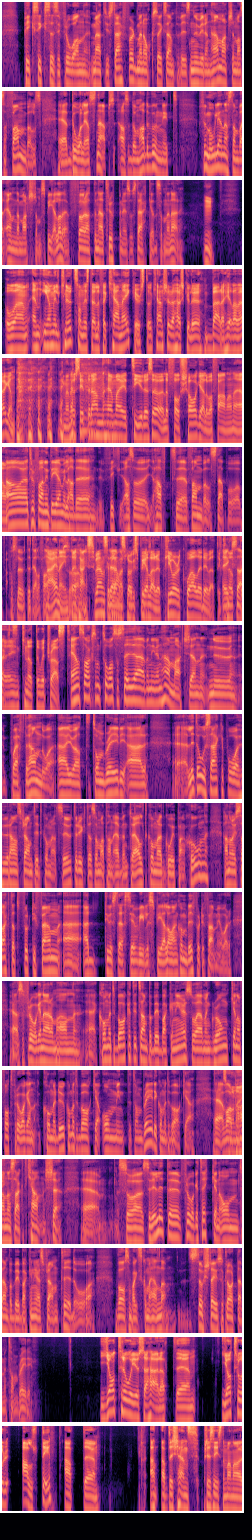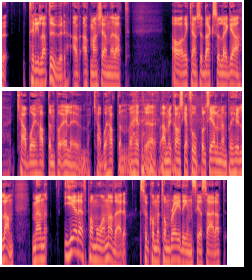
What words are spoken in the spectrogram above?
pick sixes ifrån Matthew Stafford, men också exempelvis nu i den här matchen massa fumbles, eh, dåliga snaps. Alltså de hade vunnit förmodligen nästan varenda match de spelade för att den här truppen är så stackad som den är. Och um, en Emil Knutsson istället för Cam Akers, då kanske det här skulle bära hela vägen. men nu sitter han hemma i Tyresö eller Forshaga eller vad fan han är. Ja, jag tror fan inte Emil hade fick, alltså, haft eh, fumbles där på, på slutet i alla fall. Nej, nej, inte Så- en chans. Svensk landslagsspelare, pure quality, vet du. Knutte, knutte with trust. En sak som tåls att säga även i den här matchen nu på efterhand då, är ju att Tom Brady är Eh, lite osäker på hur hans framtid kommer att se ut. Det ryktas om att han eventuellt kommer att gå i pension. Han har ju sagt att 45 eh, är tills dess jag vill spela och han kommer bli 45 i år. Eh, så frågan är om han eh, kommer tillbaka till Tampa Bay Buccaneers och även Gronken har fått frågan, kommer du komma tillbaka om inte Tom Brady kommer tillbaka? Eh, varpå han har sagt kanske. Så, så det är lite frågetecken om Tampa Bay Buccaneers framtid och vad som faktiskt kommer hända. Det största är ju såklart det med Tom Brady. Jag tror ju så här att eh, jag tror alltid att, eh, att, att det känns precis när man har trillat ur, att, att man känner att ja, det kanske är dags att lägga cowboyhatten på, eller cowboyhatten, vad heter det, amerikanska fotbollshjälmen på hyllan. Men ge det ett par månader så kommer Tom Brady inse så här att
